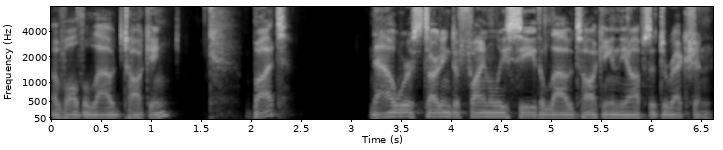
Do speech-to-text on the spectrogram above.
of all the loud talking, but now we're starting to finally see the loud talking in the opposite direction.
